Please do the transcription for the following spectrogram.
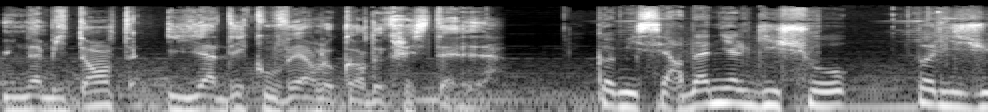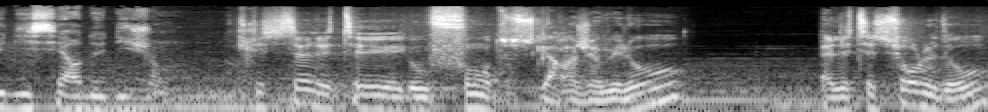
une habitante y a découvert le corps de Christelle. Commissaire Daniel Guichot, police judiciaire de Dijon. Christelle était au fond de ce garage à vélo. Elle était sur le dos.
